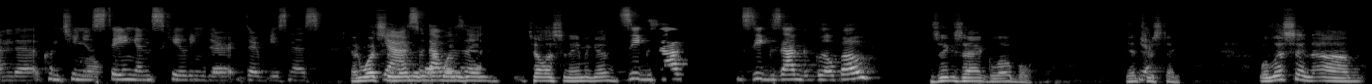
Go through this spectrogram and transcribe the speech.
and uh, continue wow. staying and scaling their, their business. And what's yeah, the name so of that, one again? A, Tell us the name again. Zigzag, Zigzag Global. Zigzag Global. Interesting. Yeah. Well, listen, um,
